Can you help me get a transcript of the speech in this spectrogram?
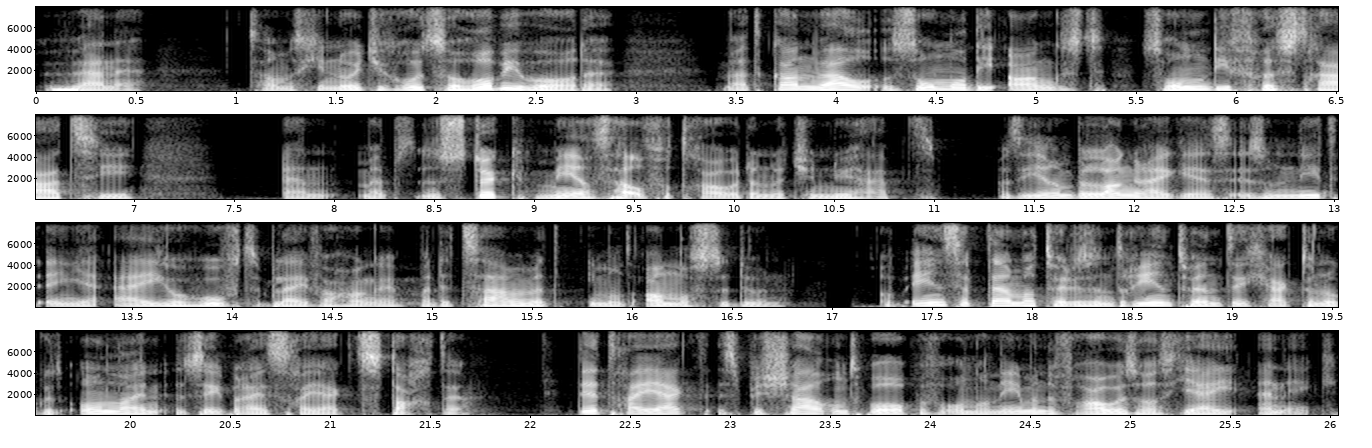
wennen. Het zal misschien nooit je grootste hobby worden, maar het kan wel zonder die angst, zonder die frustratie en met een stuk meer zelfvertrouwen dan dat je nu hebt. Wat hierin belangrijk is, is om niet in je eigen hoofd te blijven hangen, maar dit samen met iemand anders te doen. Op 1 september 2023 ga ik dan ook het online zichtbaarheidstraject starten. Dit traject is speciaal ontworpen voor ondernemende vrouwen zoals jij en ik.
